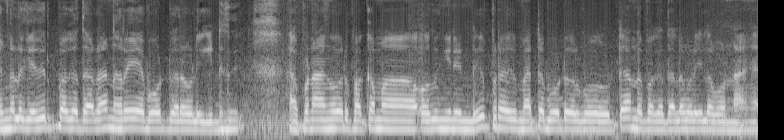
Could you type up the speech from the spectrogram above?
எங்களுக்கு எதிர்பக்கத்தால் நிறைய போட் வரவழிக்கிட்டுது. அப்போ நாங்கள் ஒரு பக்கமாக ஒதுங்கி நின்று பிறகு மற்ற போட்டுகள் போட்டு அந்த பக்கத்தால் வெளியில் போனாங்க.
